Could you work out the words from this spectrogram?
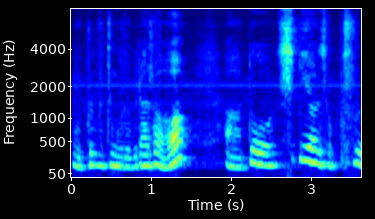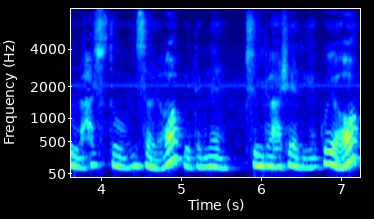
네, 불붙은 그룹이라서 어, 또 12연속 출할 수도 있어요. 그렇기 때문에 주의를 하셔야 되겠고요.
